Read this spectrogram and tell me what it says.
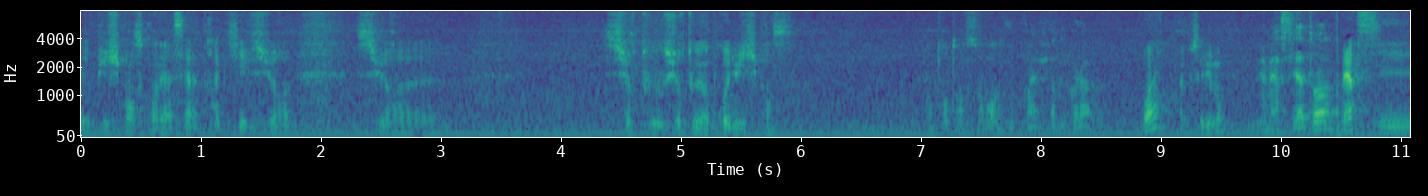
et puis je pense qu'on est assez attractif sur, sur, euh, sur, tout- sur tous nos produits, je pense. On t'entend sur bordeauxfood.fr, Nicolas? Ouais, absolument. Mais Merci à toi. Merci.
